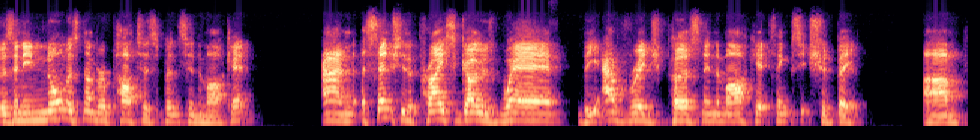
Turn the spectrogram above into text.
there's an enormous number of participants in the market, and essentially the price goes where the average person in the market thinks it should be. Um,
